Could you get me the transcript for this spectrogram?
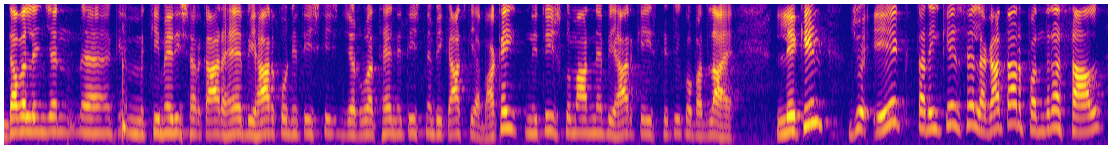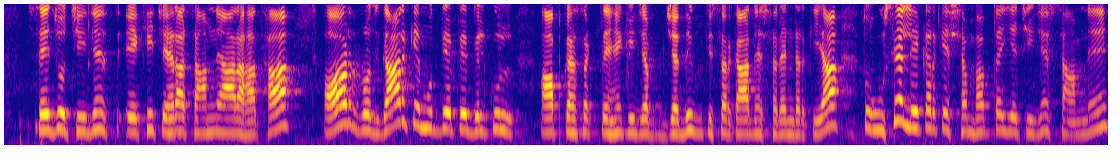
डबल इंजन की मेरी सरकार है, बिहार को नीतीश की ज़रूरत है, नीतीश ने विकास किया। वाकई नीतीश कुमार ने बिहार की स्थिति को बदला है। लेकिन जो एक तरीके से लगातार पंद्रह साल से जो चीज़ें एक ही चेहरा सामने आ रहा था, और रोज़गार के मुद्दे पे बिल्कुल आप कह सकते हैं कि जब जदयू की सरकार ने सरेंडर किया तो उसे लेकर के संभवतः ये चीज़ें सामने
